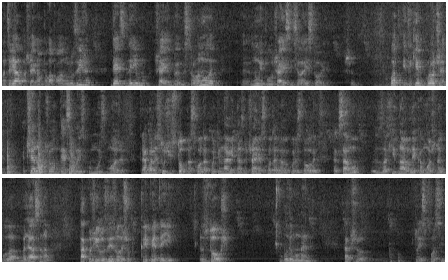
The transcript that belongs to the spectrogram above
матеріал, а ще як нам пила погано розріже, десь нерівно, ще якби ми строганули, е, ну і виходить ціла історія. От і таким коротше, чином, якщо вам десь колись комусь може, треба несучий стоп на сходах, потім навіть на звичайних сходах ми використовували так само е, західна велика мощна була балясина, також її розрізували, щоб кріпити її здовж. Були моменти. Так що той спосіб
